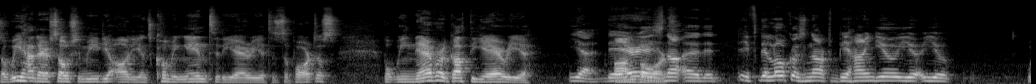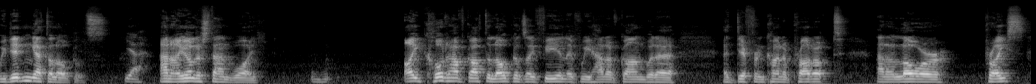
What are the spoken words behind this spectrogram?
So we had our social media audience coming into the area to support us, but we never got the area. Yeah, the area is not. Uh, if the local's not behind you, you you We didn't get the locals, yeah and I understand why. I could have got the locals. I feel if we had have gone with a, a different kind of product at a lower price.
